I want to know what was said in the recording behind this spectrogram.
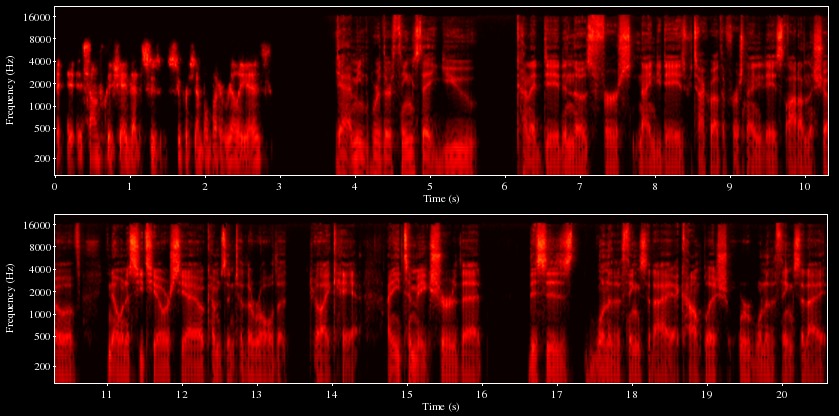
it, it, sounds cliche that it's su- super simple, but it really is. Yeah. I mean, were there things that you kind of did in those first 90 days? We talk about the first 90 days a lot on the show of, you know, when a CTO or CIO comes into the role that you're like, hey, I need to make sure that this is one of the things that I accomplish or one of the things that I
